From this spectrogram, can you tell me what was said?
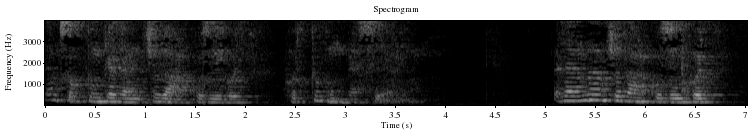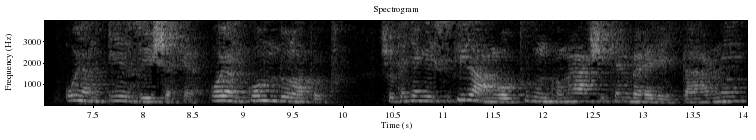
Nem szoktunk ezen csodálkozni, hogy, hogy tudunk beszélni. Ezen nem csodálkozunk, hogy olyan érzéseket, olyan gondolatot, sőt egy egész világot tudunk a másik ember elé tárni,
